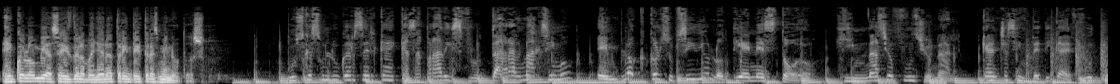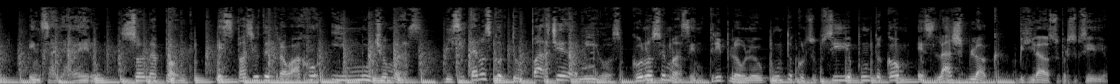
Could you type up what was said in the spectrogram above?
En Colombia, 6 de la mañana, 33 minutos. ¿Buscas un lugar cerca de casa para disfrutar al máximo? En Block con Subsidio lo tienes todo. Gimnasio funcional, cancha sintética de fútbol, ensayadero, zona punk, espacios de trabajo y mucho más. Visítanos con tu parche de amigos. Conoce más en www.colsubsidio.com slash blog. Vigilado Supersubsidio.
